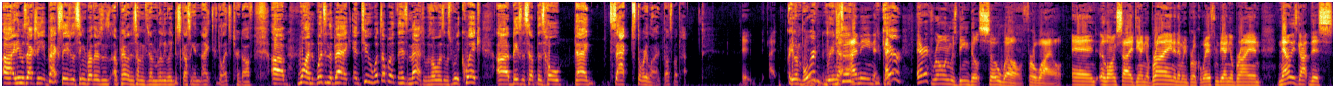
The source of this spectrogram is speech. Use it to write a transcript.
Uh, and he was actually backstage with the Singh brothers and apparently did something to them really, really disgusting at night because the lights were turned off. Um, one, what's in the bag? And two, what's up with his match? It was always, it was really quick. Uh, basically set up this whole bag sack storyline. Thoughts about that? Are you on board? Are you No. I mean, you care? I- Eric Rowan was being built so well for a while, and alongside Daniel Bryan, and then when he broke away from Daniel Bryan, now he's got this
